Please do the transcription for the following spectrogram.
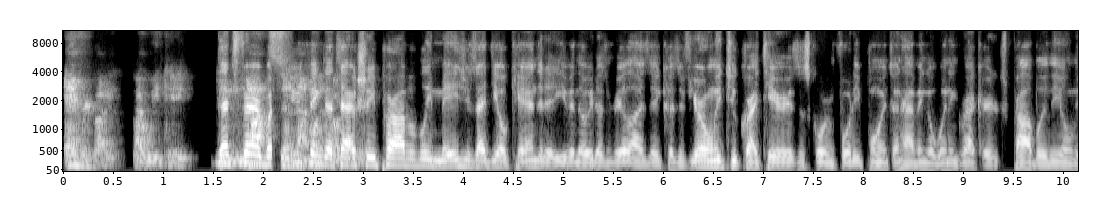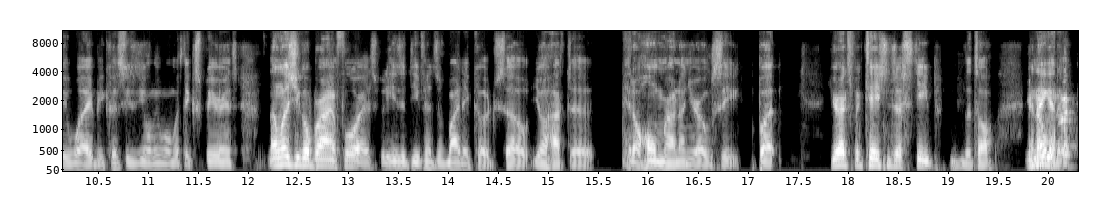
everybody by week eight. That's fair, but send you think that's motherfucker. actually probably Major's ideal candidate, even though he doesn't realize it. Because if your only two criteria is scoring 40 points and having a winning record, it's probably the only way because he's the only one with experience. Unless you go Brian Flores, but he's a defensive minded coach. So you'll have to hit a home run on your OC. But your expectations are steep. That's all. You And I know get it. what?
